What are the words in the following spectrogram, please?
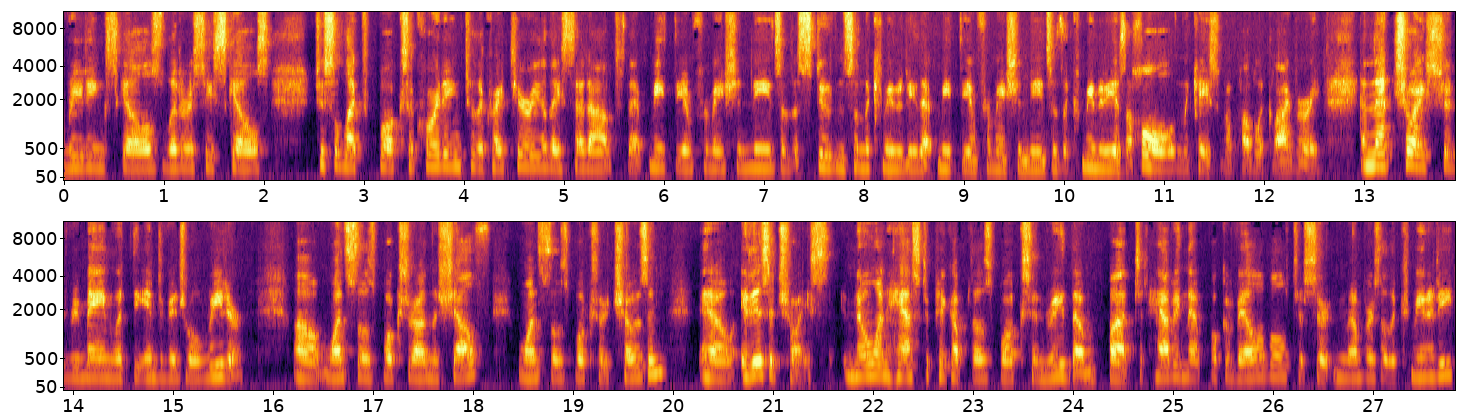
reading skills, literacy skills, to select books according to the criteria they set out that meet the information needs of the students in the community, that meet the information needs of the community as a whole in the case of a public library. And that choice should remain with the individual reader. Uh, once those books are on the shelf, once those books are chosen, you know, it is a choice. No one has to pick up those books and read them, but having that book available to certain members of the community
